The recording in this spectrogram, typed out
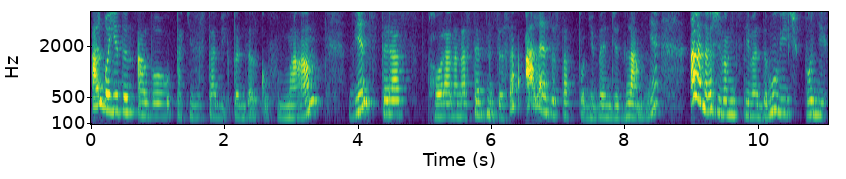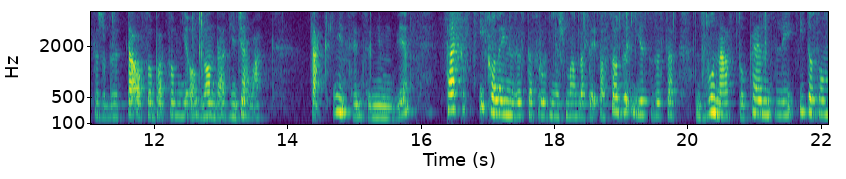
albo jeden, albo taki zestawik pędzelków mam, więc teraz pora na następny zestaw, ale zestaw to nie będzie dla mnie. Ale na razie Wam nic nie będę mówić, bo nie chcę, żeby ta osoba, co mnie ogląda, wiedziała. Tak, nic więcej nie mówię. Tak, i kolejny zestaw również mam dla tej osoby i jest to zestaw 12 pędzli i to są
